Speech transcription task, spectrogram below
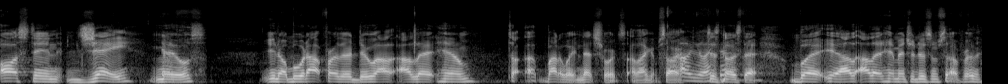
Austin J. Mills. You know, but without further ado, I'll, I'll let him. Talk, uh, by the way, net shorts, I like him. Sorry, Oh, you like just them? noticed that. But yeah, I'll, I'll let him introduce himself. Really.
